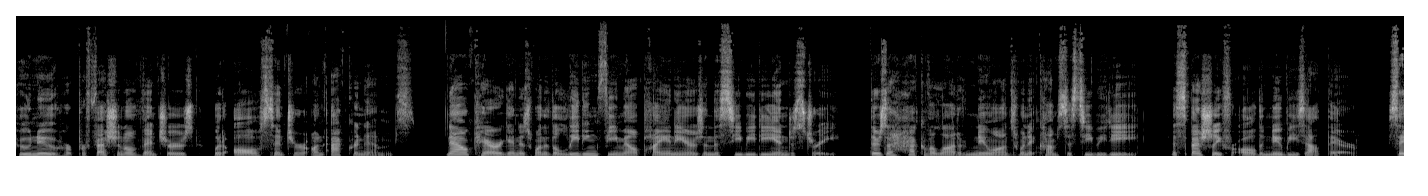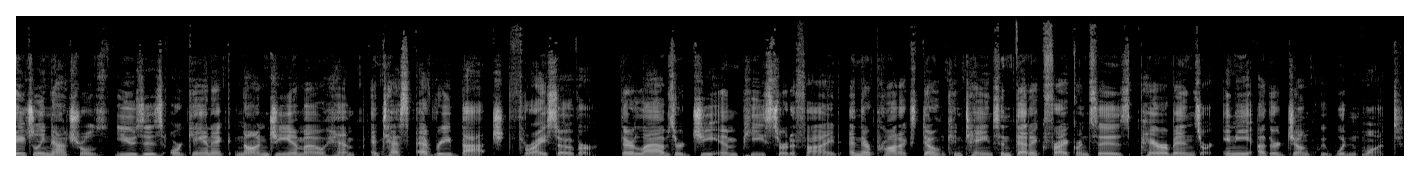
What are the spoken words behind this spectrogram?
Who knew her professional ventures would all center on acronyms? Now, Kerrigan is one of the leading female pioneers in the CBD industry. There's a heck of a lot of nuance when it comes to CBD, especially for all the newbies out there. Sagely Naturals uses organic, non GMO hemp and tests every batch thrice over. Their labs are GMP certified, and their products don't contain synthetic fragrances, parabens, or any other junk we wouldn't want.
